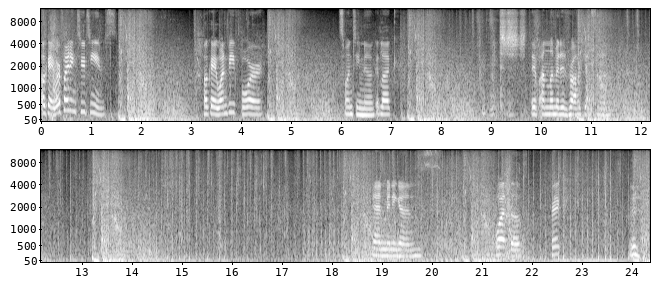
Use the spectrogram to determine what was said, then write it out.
Okay, we're fighting two teams. Okay, 1v4. It's one team now. Good luck. They have unlimited rockets now. And miniguns. What the frick?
